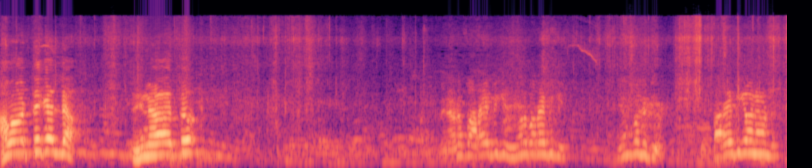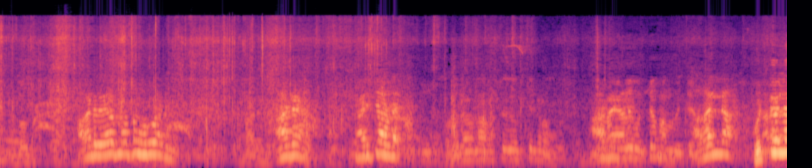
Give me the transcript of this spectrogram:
അവ ഒറ്റയ്ക്കല്ല. ഇതിനകത്ത് പറയിപ്പിക്കും നിങ്ങൾ പറയിപ്പിക്കും. നിങ്ങൾക്ക് പറ്റുമോ? പറയിപ്പിക്കാൻ അവനുണ്ട് അവന്റെ വേറെ മൊത്തം മുറിവായിരുന്നു. ആരുടെ? കുറ്റമില്ല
